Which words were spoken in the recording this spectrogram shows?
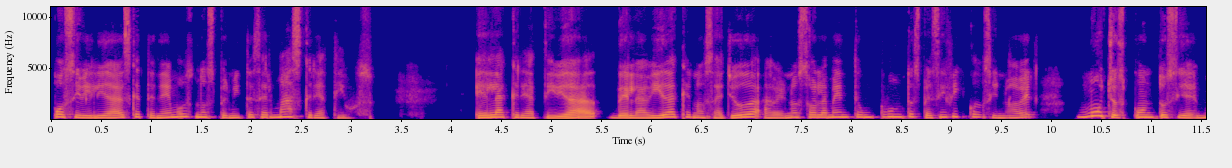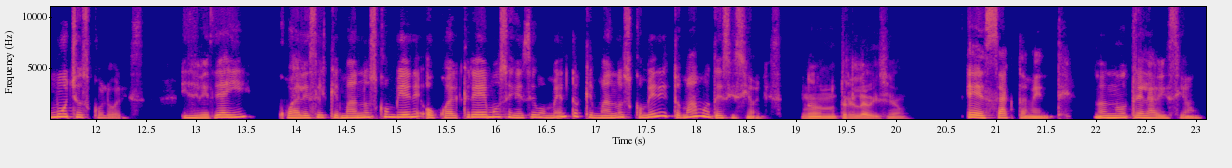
posibilidades que tenemos nos permite ser más creativos es la creatividad de la vida que nos ayuda a ver no solamente un punto específico, sino a ver muchos puntos y de muchos colores. Y de ver de ahí cuál es el que más nos conviene o cuál creemos en ese momento que más nos conviene y tomamos decisiones. Nos nutre la visión. Exactamente, nos nutre la visión.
